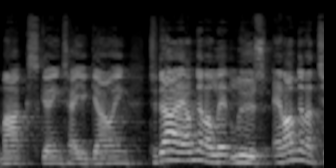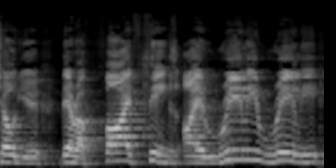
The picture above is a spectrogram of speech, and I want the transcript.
Mark Skeens, how you going? Today I'm going to let loose and I'm going to tell you there are five things I really, really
